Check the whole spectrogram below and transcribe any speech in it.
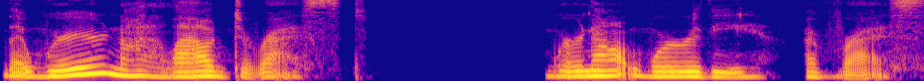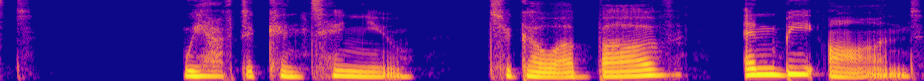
that we're not allowed to rest. We're not worthy of rest. We have to continue to go above and beyond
